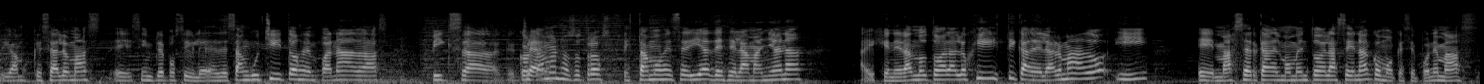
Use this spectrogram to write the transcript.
digamos, que sea lo más eh, simple posible, desde sanguchitos, empanadas, pizza que cortamos, nosotros estamos ese día desde la mañana eh, generando toda la logística del armado y eh, más cerca del momento de la cena, como que se pone más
